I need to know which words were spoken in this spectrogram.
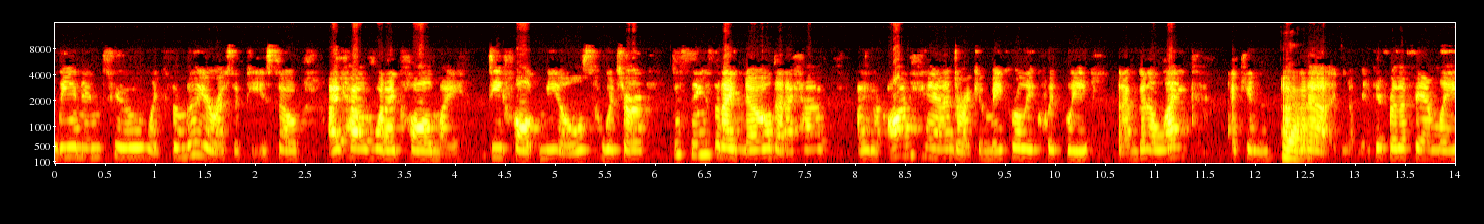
lean into like familiar recipes. So I have what I call my default meals, which are just things that I know that I have either on hand or I can make really quickly that I'm gonna like I can, yeah. I'm gonna you know, make it for the family.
